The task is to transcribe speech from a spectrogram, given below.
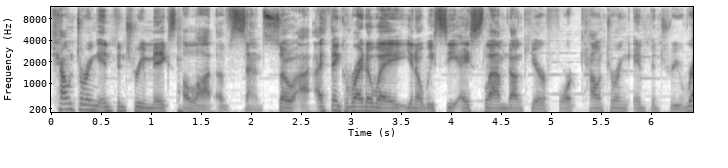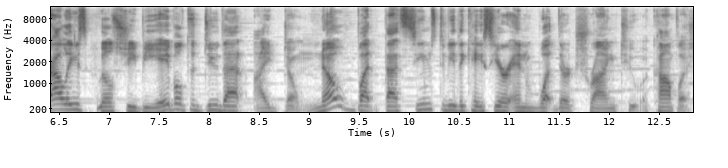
countering infantry makes a lot of sense. So I, I, think right away you know we see a slam dunk here for countering infantry rallies. Will she be able to do that? I don't know but that seems to be the case here and what they're trying to accomplish.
